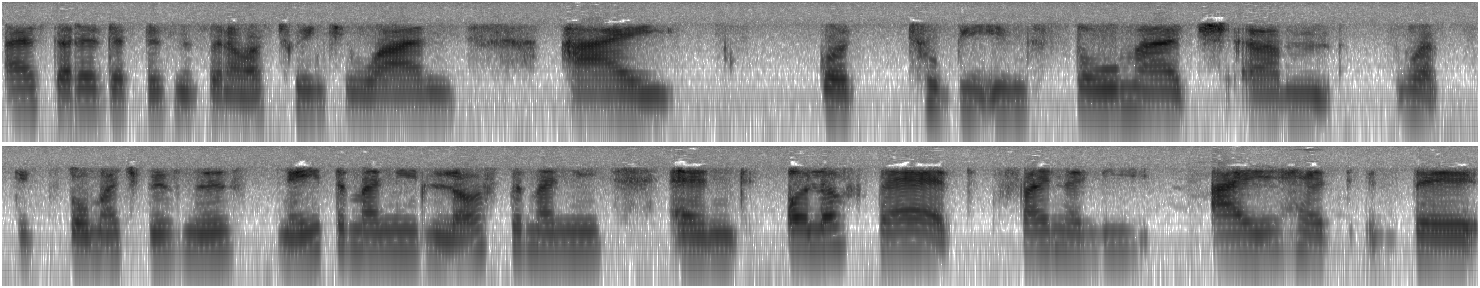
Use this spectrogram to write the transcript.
I started a business when I was 21. I got to be in so much, um, well, did so much business, made the money, lost the money, and all of that finally I had the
